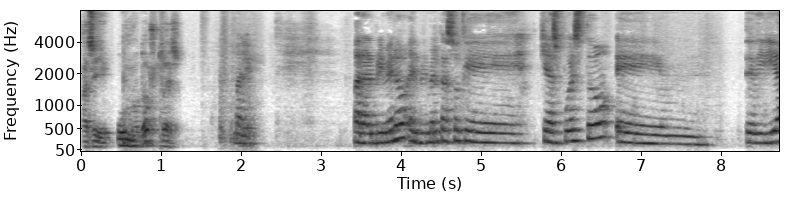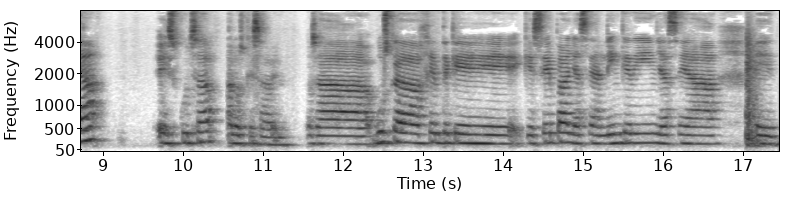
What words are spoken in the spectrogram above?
Así, uno, dos, tres. Vale. Para el primero, el primer caso que, que has puesto, eh, te diría escucha a los que saben. O sea, busca gente que, que sepa, ya sea en LinkedIn, ya sea... eh,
